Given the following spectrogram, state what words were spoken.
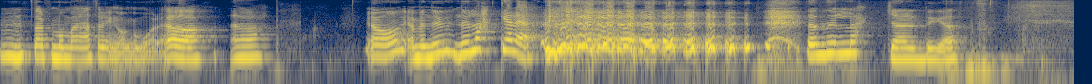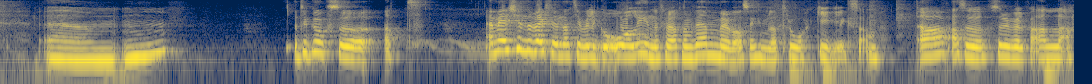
Mm. därför man äter en gång om året. Ja, ja. Ja, ja men nu, nu lackar det. Ja, nu lackar det. Mm. Jag tycker också att Ja, men jag kände verkligen att jag ville gå all in för att november var så himla tråkig liksom. Ja. Alltså, så är det väl för alla.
